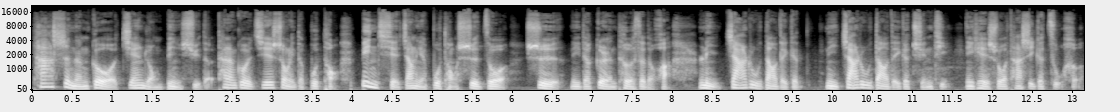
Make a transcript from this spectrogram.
它是能够兼容并蓄的，它能够接受你的不同，并且将你的不同视作是你的个人特色的话，你加入到的一个你加入到的一个群体。你可以说它是一个组合，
